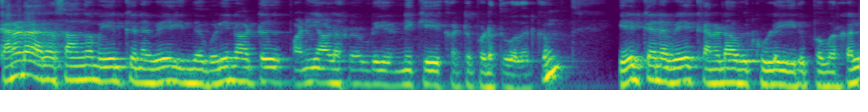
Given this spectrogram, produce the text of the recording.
கனடா அரசாங்கம் ஏற்கனவே இந்த வெளிநாட்டு பணியாளர்களுடைய எண்ணிக்கையை கட்டுப்படுத்துவதற்கும் ஏற்கனவே கனடாவிற்குள்ளே இருப்பவர்கள்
